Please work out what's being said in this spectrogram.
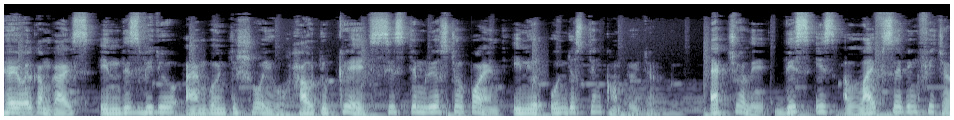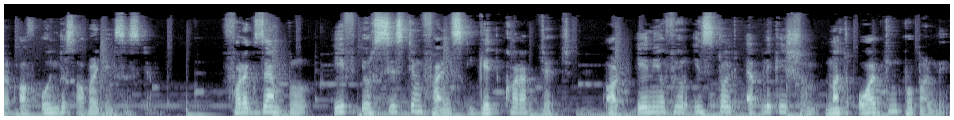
Hey welcome guys, in this video I am going to show you how to create system restore point in your Windows 10 computer. Actually, this is a life-saving feature of Windows operating system. For example, if your system files get corrupted or any of your installed application not working properly.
